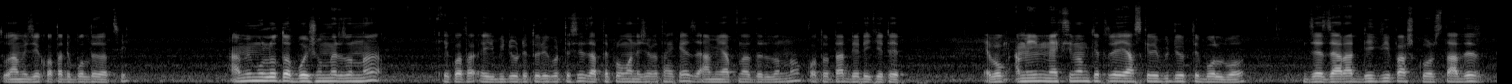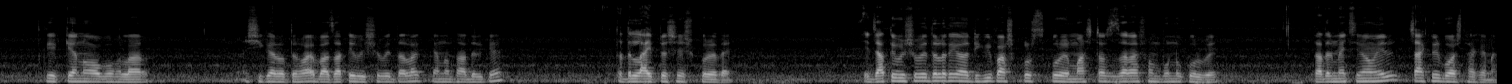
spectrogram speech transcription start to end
তো আমি যে কথাটি বলতে যাচ্ছি আমি মূলত বৈষম্যের জন্য এই কথা, এই ভিডিওটি তৈরি করতেছি যাতে প্রমাণ হিসেবে থাকে যে আমি আপনাদের জন্য কতটা ডেডিকেটেড এবং আমি ম্যাক্সিমাম ক্ষেত্রে এই আজকের ভিডিওতে বলব যে যারা ডিগ্রি পাস কোর্স তাদেরকে কেন অবহেলার শিকার হতে হয় বা জাতীয় বিশ্ববিদ্যালয় কেন তাদেরকে, তাদের লাইফটা শেষ করে দেয়। এই জাতীয় বিশ্ববিদ্যালয় থেকে ডিগ্রি পাস কোর্স করে মাস্টার্স যারা সম্পন্ন করবে, তাদের ম্যাক্সিমামের চাকরির বয়স থাকে না।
